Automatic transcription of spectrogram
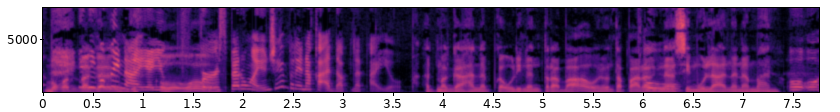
Bukod Hindi ko kinaya yung Oo. first. Pero ngayon, syempre, naka-adapt na tayo. At maghahanap ka uli ng trabaho, no? Ta parang Oo. na simula na naman. Oo.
